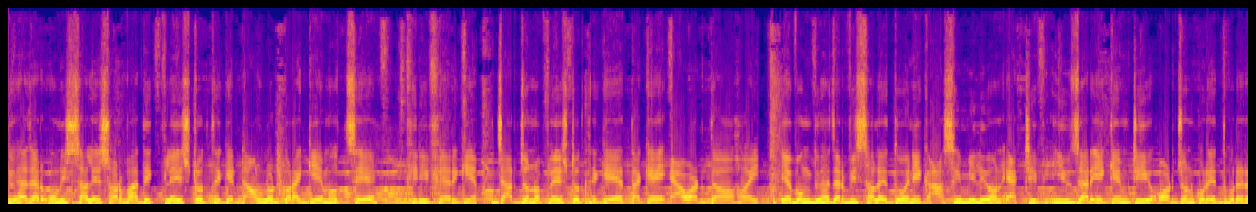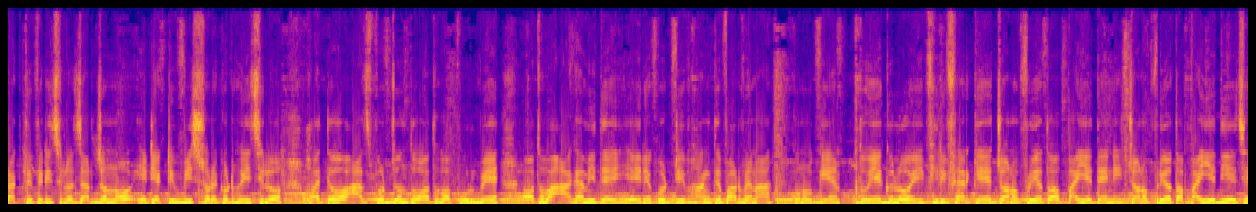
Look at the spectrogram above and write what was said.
দু হাজার উনিশ সালে সর্বাধিক প্লে স্টোর থেকে ডাউনলোড করা গেম হচ্ছে ফ্রি ফায়ার গেম যার জন্য প্লে স্টোর থেকে তাকে অ্যাওয়ার্ড দেওয়া হয়। এবং দুই হাজার বিশ সালে দৈনিক আশি মিলিয়ন অ্যাক্টিভ ইউজার এই গেমটি অর্জন করে ধরে রাখতে পেরেছিল, যার জন্য এটি একটি বিশ্ব রেকর্ড হয়েছিল হয়তো আজ পর্যন্ত অথবা পূর্বে অথবা আগামীতে এই রেকর্ডটি ভাঙতে পারবে না কোনো গেম। তো এগুলোই ফ্রি ফায়ারকে জনপ্রিয়তা পাইয়ে দেয়নি। জনপ্রিয়তা পাইয়ে দিয়েছে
